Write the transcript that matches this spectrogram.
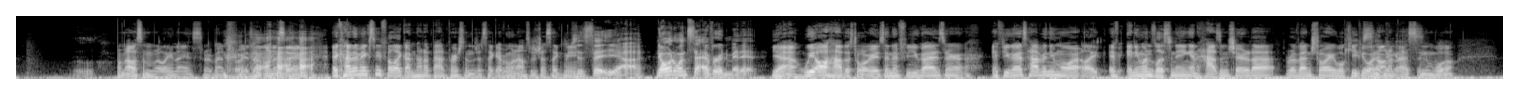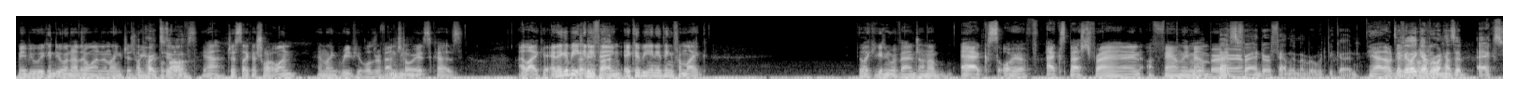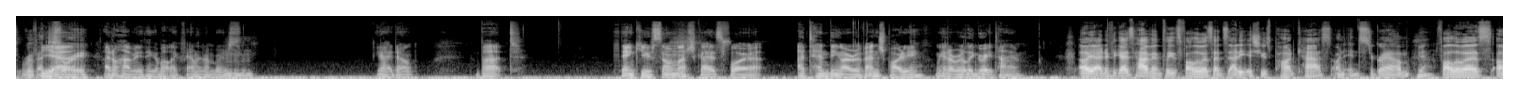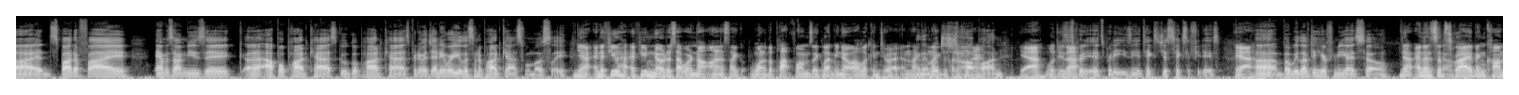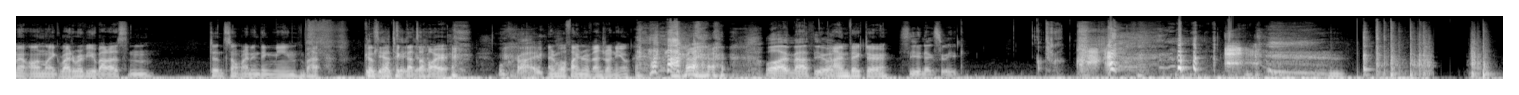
Ugh. Well, that was some really nice revenge stories, honestly. it kind of makes me feel like I'm not a bad person, just like everyone else is just like me. Just that, yeah. No one wants to ever admit it. Yeah, we all have the stories, and if you guys are, if you guys have any more, like, if anyone's listening and hasn't shared a revenge story, we'll keep, Keep you anonymous, us. and we'll maybe we can do another one and like just A read part people's two. off. Yeah, just like a short one and like read people's revenge Mhm. stories because I like it, and it could be That'd anything. fun. it could be anything from like. Like you're getting revenge on a ex or your ex best friend, a family Ooh, a member. best friend or a family member would be good. Yeah, that would be. I a feel like one. everyone has an ex revenge yeah, story. I don't have anything about like family members. Mm-mm. Yeah, I don't. But thank you so much, guys, for attending our revenge party. We had a really great time. Oh yeah, and if you guys haven't, please follow us at Zaddy Issues Podcast on Instagram. Yeah. Follow us on Spotify, Amazon Music, uh, Apple Podcasts, Google Podcasts, pretty much anywhere you listen to podcasts. Well, mostly, Yeah, and if you ha- if you notice that we're not on us like one of the platforms, like let me know. I'll look into it and like and then and, we'll like just put it hop on. on. Yeah, we'll do that. It's pretty. It's pretty easy. It takes just takes a few days. yeah, Um, but we love to hear from you guys. So yeah, and then us know. subscribe and comment on like write a review about us and just don't write anything mean, but because we'll take take that to heart we'll cry. and we'll find revenge on you. well, I'm Mathu. I'm Victor. See you next week.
